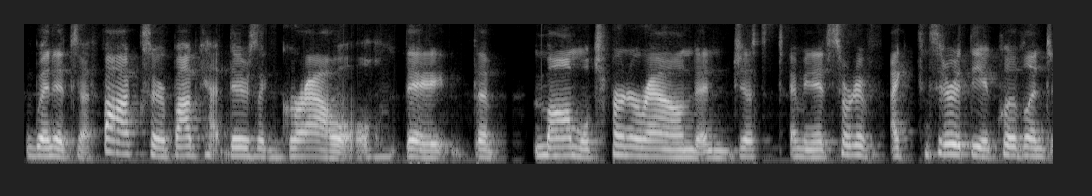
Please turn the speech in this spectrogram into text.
when it's a fox or a bobcat, there's a growl. They the mom will turn around and just, I mean, it's sort of, I consider it the equivalent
